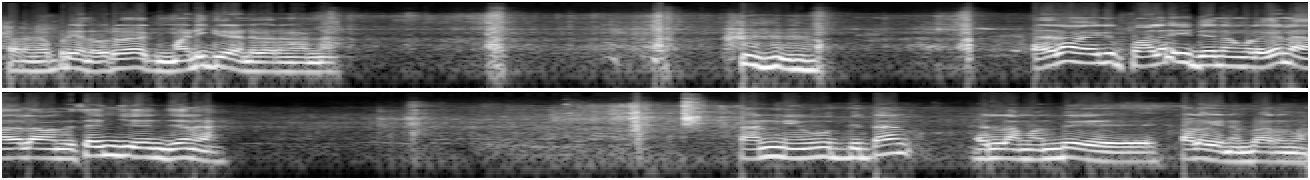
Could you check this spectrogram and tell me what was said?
பாருங்க எப்படி அந்த உறவாக்கு மடிக்கிறாண்டு பாருங்க அண்ணா. அதெல்லாம் வைக்க பழகிட்டேன் உங்களுக்கு என்ன அதெல்லாம் வந்து செஞ்சு செஞ்சேன்னு தண்ணி ஊற்றி தான் எல்லாம் வந்து கழுவினேன் பாருங்க.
